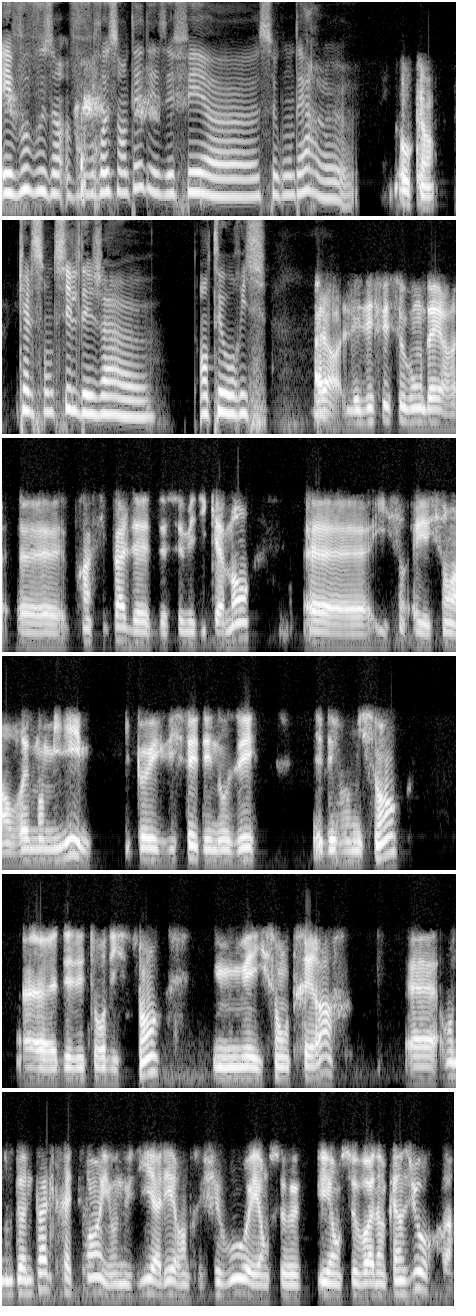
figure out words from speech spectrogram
Et vous, vous, vous ressentez des effets euh, secondaires euh? Aucun. Quels sont-ils déjà euh, en théorie? Alors, les effets secondaires principaux de, de, ce médicament, ils, sont, ils sont vraiment minimes. Il peut exister des nausées et des vomissements, des étourdissements, mais ils sont très rares. Euh, on nous donne pas le traitement et on nous dit allez rentrez chez vous et on se et on se voit dans 15 jours.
